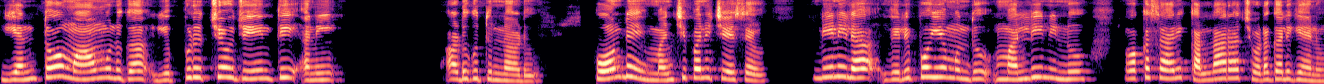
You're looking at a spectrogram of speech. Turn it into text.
ఎంతో మామూలుగా ఎప్పుడొచ్చావు జయంతి అని అడుగుతున్నాడు. పోన్లే మంచి పని చేశావు. నేనిలా వెళ్ళిపోయే ముందు మళ్ళీ నిన్ను ఒకసారి కల్లారా చూడగలిగాను.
